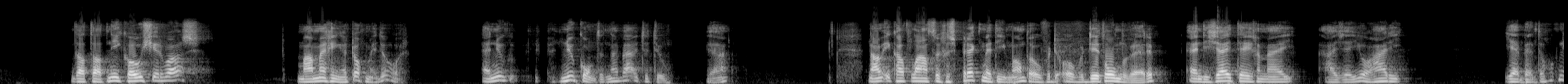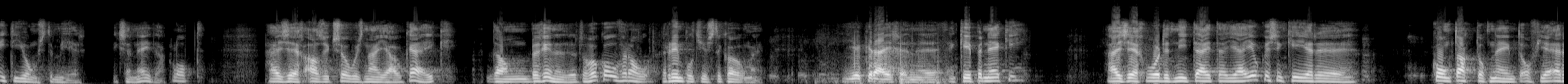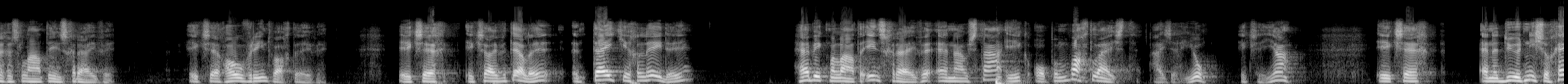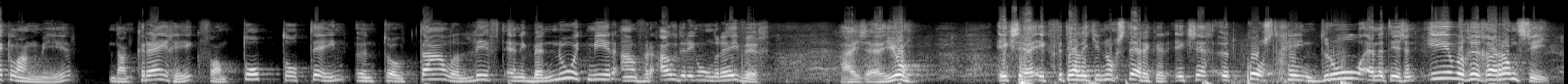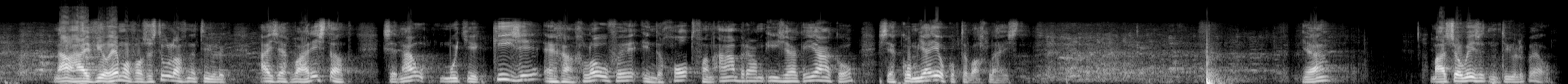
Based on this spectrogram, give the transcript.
dat dat niet kosher was, maar men ging er toch mee door. En nu, nu komt het naar buiten toe. Ja? Nou, ik had laatst een gesprek met iemand over, over dit onderwerp. En die zei tegen mij, hij zei, joh Harry, jij bent toch ook niet de jongste meer? Ik zei, nee, dat klopt. Hij zegt, als ik zo eens naar jou kijk, dan beginnen er toch ook overal rimpeltjes te komen. Je krijgt een, uh, een kippennekkie. Hij zegt, wordt het niet tijd dat jij ook eens een keer uh, contact opneemt of je ergens laat inschrijven. Ik zeg, ho vriend, wacht even. Ik zeg, ik zou je vertellen, een tijdje geleden heb ik me laten inschrijven en nou sta ik op een wachtlijst. Hij zegt, joh. Ik zeg, ja. Ik zeg, en het duurt niet zo gek lang meer, dan krijg ik van top tot teen een totale lift en ik ben nooit meer aan veroudering onderhevig. Hij zegt, joh. Ik zeg, ik vertel het je nog sterker. Ik zeg, het kost geen drol en het is een eeuwige garantie. Nou, hij viel helemaal van zijn stoel af natuurlijk. Hij zegt, waar is dat? Ik zeg, nou moet je kiezen en gaan geloven in de God van Abraham, Isaac en Jacob. Ik zeg, kom jij ook op de wachtlijst? ja? Maar zo is het natuurlijk wel.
